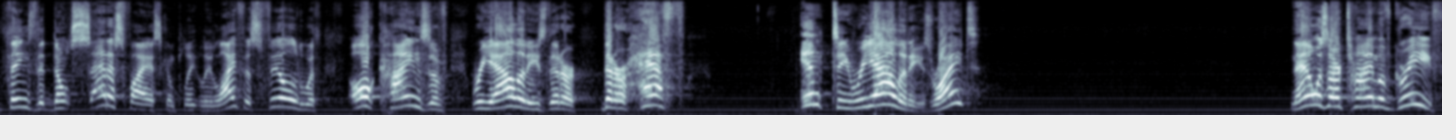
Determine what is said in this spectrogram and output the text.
things that don't satisfy us completely. Life is filled with all kinds of realities that are, that are half empty realities, right? Now is our time of grief.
